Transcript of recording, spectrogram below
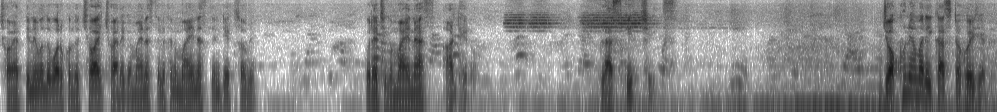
ছয় আর তিনের মধ্যে বড় কিন্তু ছয় ছয় আগে মাইনাস তাহলে এখানে মাইনাস তিনটে এক্স হবে। পরে আছে কি? মাইনাস আঠেরো। প্লাস কি? সিক্স যখনই আমার এই কাজটা হয়ে যাবে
